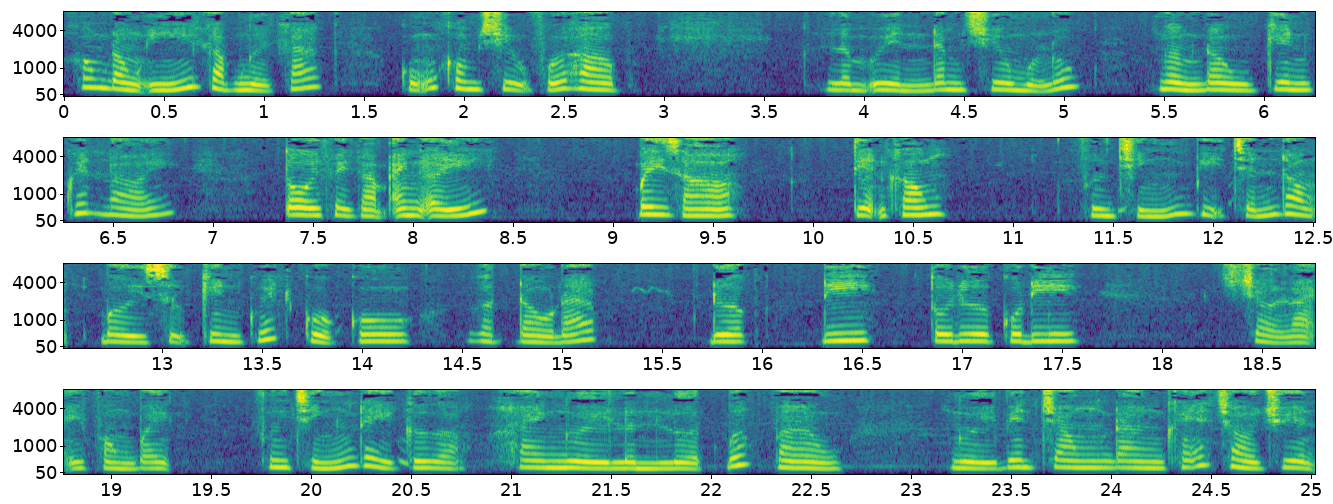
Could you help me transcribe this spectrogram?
không đồng ý gặp người khác, cũng không chịu phối hợp. Lâm Uyển đâm chiêu một lúc, ngẩng đầu kiên quyết nói, tôi phải gặp anh ấy. Bây giờ, tiện không? Phương Chính bị chấn động bởi sự kiên quyết của cô, gật đầu đáp. Được, đi, tôi đưa cô đi. Trở lại phòng bệnh, Phương Chính đẩy cửa, hai người lần lượt bước vào. Người bên trong đang khẽ trò chuyện,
